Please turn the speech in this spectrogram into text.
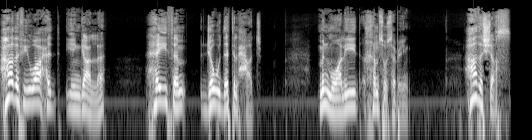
هذا في واحد ينقال له هيثم جودة الحاج من مواليد 75 هذا الشخص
